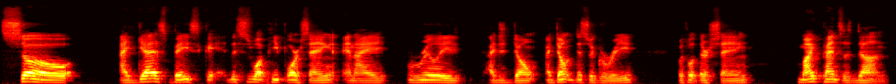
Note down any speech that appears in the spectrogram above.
So I guess basically this is what people are saying, and I really I just don't I don't disagree with what they're saying. Mike Pence is done.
